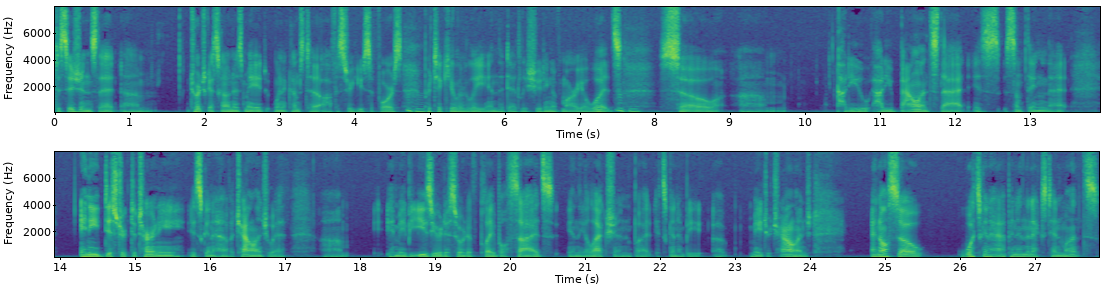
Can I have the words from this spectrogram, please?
decisions that. Um, George Gascon has made when it comes to officer use of force, mm-hmm. particularly in the deadly shooting of Mario Woods. Mm-hmm. So, um, how do you how do you balance that is something that any district attorney is going to have a challenge with. Um, it may be easier to sort of play both sides in the election, but it's going to be a major challenge. And also, what's going to happen in the next 10 months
